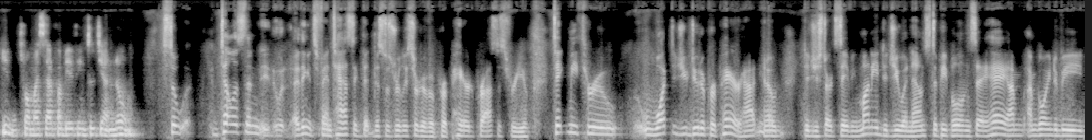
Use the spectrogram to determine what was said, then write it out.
you know, throw myself a bit into the unknown. So tell us then, I think it's fantastic that this was really sort of a prepared process for you. Take me through what did you do to prepare? How, you know, did you start saving money? Did you announce to people and say, "Hey, I'm I'm going to be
